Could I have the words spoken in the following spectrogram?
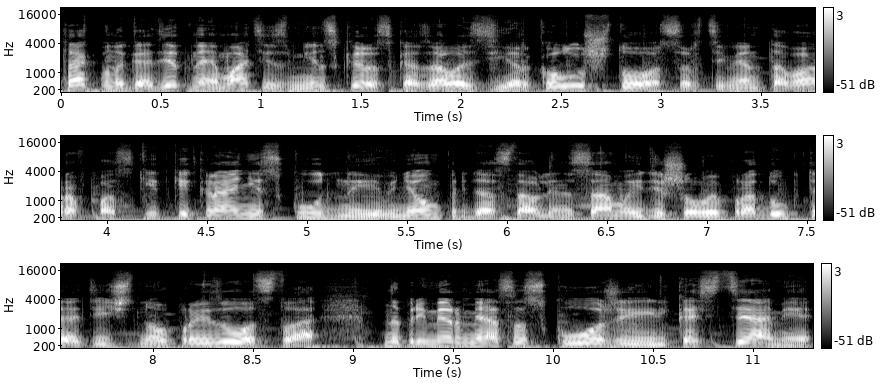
Так многодетная мать из Минска рассказала «Зеркалу», что ассортимент товаров по скидке крайне скудный, и в нем предоставлены самые дешевые продукты отечественного производства. Например, мясо с кожей и костями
